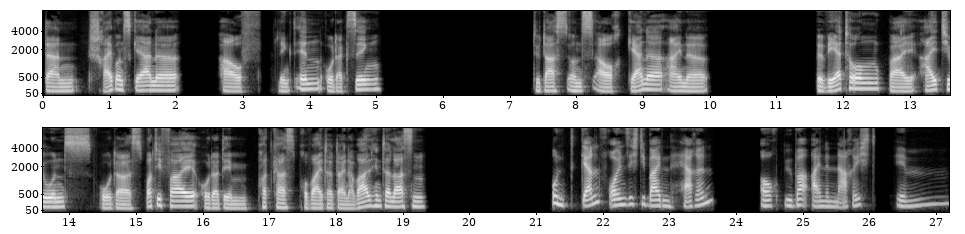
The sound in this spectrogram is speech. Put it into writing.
dann schreib uns gerne auf LinkedIn oder Xing. Du darfst uns auch gerne eine Bewertung bei iTunes oder Spotify oder dem Podcast-Provider deiner Wahl hinterlassen. Und gern freuen sich die beiden Herren auch über eine Nachricht im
